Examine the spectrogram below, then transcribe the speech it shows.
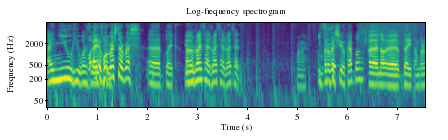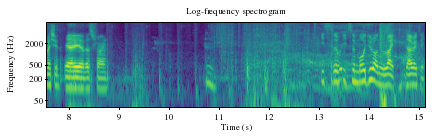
I knew he was Wh- going uh, to wh- be- where's the rest uh, blade? You Uh, know? right side, right side, right side. Okay. I'm It's gonna the- rest you, okay, blue? Uh, no, uh, blade. I'm gonna rest you. Yeah, yeah. That's fine. It's the it's the module on the right, directly.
